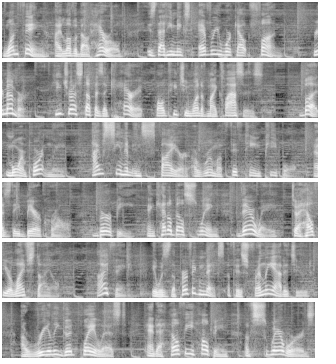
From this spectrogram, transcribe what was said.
One thing I love about Harold is that he makes every workout fun. Remember, he dressed up as a carrot while teaching one of my classes. But more importantly, I've seen him inspire a room of 15 people as they bear crawl, burpee, and kettlebell swing their way to a healthier lifestyle. I think it was the perfect mix of his friendly attitude, a really good playlist, and a healthy helping of swear words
